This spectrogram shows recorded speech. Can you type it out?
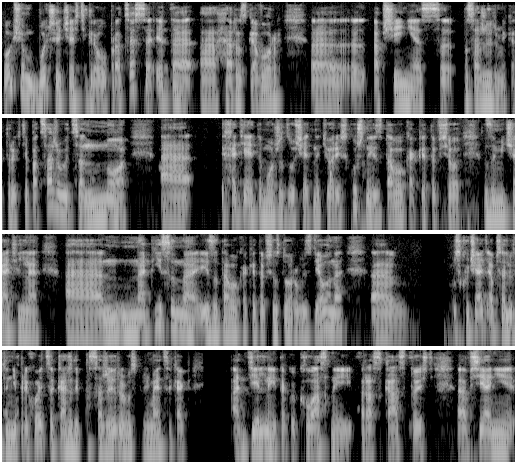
В общем, большая часть игрового процесса — это а, разговор, а, общение с пассажирами, которые к тебе подсаживаются, но а, хотя это может звучать на теории скучно из-за того, как это все замечательно э, написано, из-за того, как это все здорово сделано, э, скучать абсолютно не приходится. Каждый пассажир воспринимается как отдельный такой классный рассказ. То есть э, все они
